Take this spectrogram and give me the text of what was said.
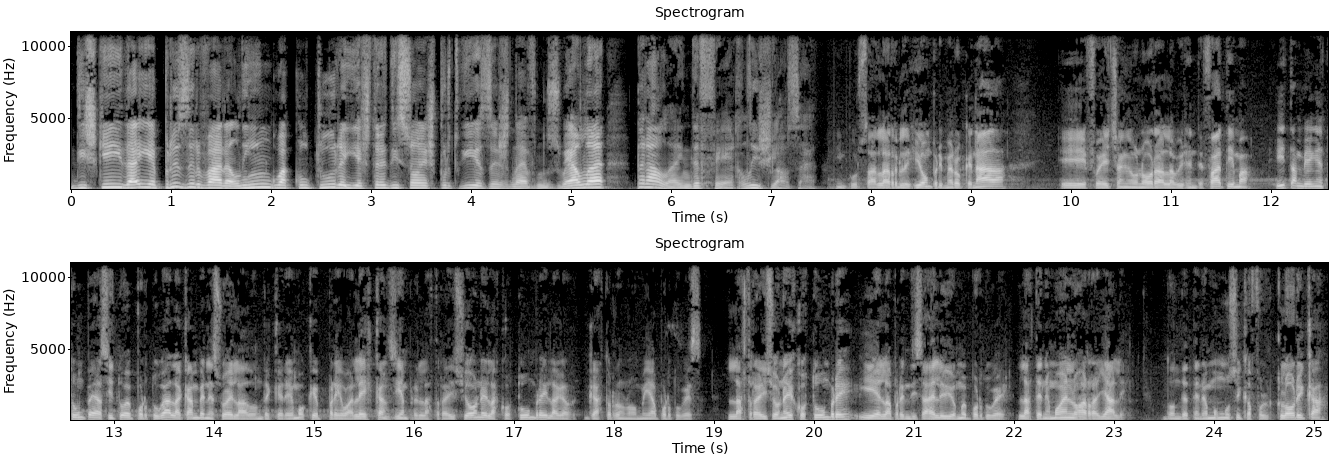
diz que a ideia é preservar a língua, a cultura e as tradições portuguesas na Venezuela, para além da fé religiosa. Impulsar a religião, primeiro que nada, eh, fue hecha en honor a la Virgen de Fátima. Y también esto es un pedacito de Portugal acá en Venezuela, donde queremos que prevalezcan siempre las tradiciones, las costumbres y la gastronomía portuguesa. Las tradiciones, costumbres y el aprendizaje del idioma portugués las tenemos en los arrayales donde tenemos música folclórica,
